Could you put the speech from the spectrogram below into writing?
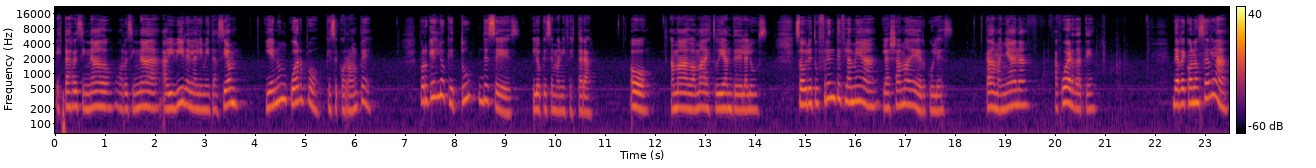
¿Estás resignado o resignada a vivir en la limitación y en un cuerpo que se corrompe? Porque es lo que tú desees lo que se manifestará. Oh, amado, amada estudiante de la luz, sobre tu frente flamea la llama de Hércules. Cada mañana, acuérdate de reconocerla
